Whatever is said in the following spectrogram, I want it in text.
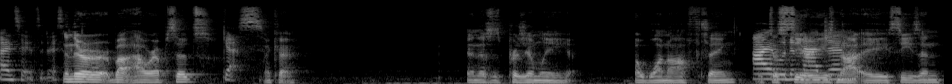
I'd say it's a dissect. And there are about hour episodes. Yes, Okay. And this is presumably a one-off thing. It's I a would series, imagine. not a season.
